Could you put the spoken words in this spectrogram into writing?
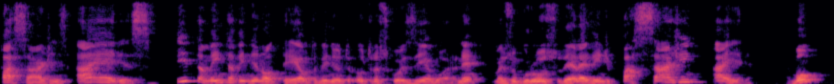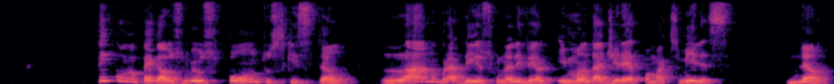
passagens aéreas. E também está vendendo hotel, está vendendo outras coisas aí agora, né? Mas o grosso dela é vende passagem aérea, tá bom? Tem como eu pegar os meus pontos que estão lá no Bradesco, na Livelo, e mandar direto para Max Milhas? Não.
